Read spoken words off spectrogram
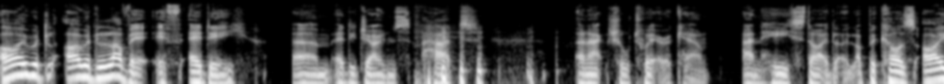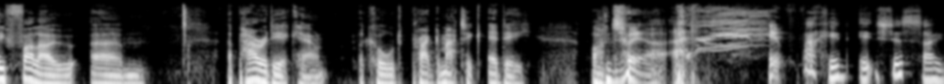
I would, I would love it if Eddie, um, Eddie Jones had an actual Twitter account and he started because I follow um, a parody account called Pragmatic Eddie on Twitter. It fucking, it's just so,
